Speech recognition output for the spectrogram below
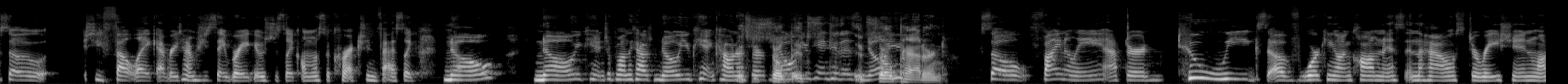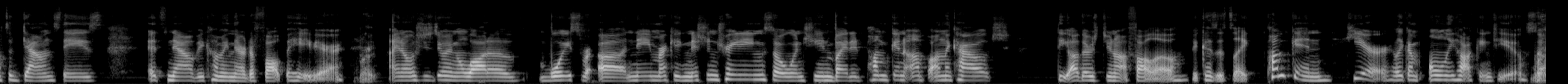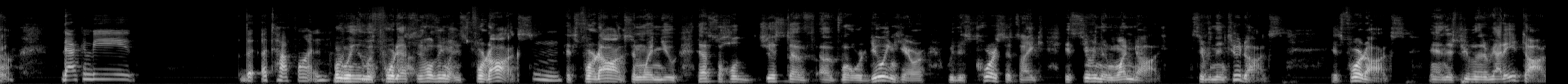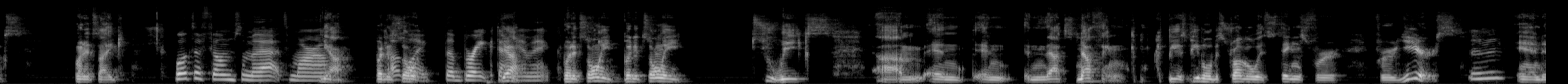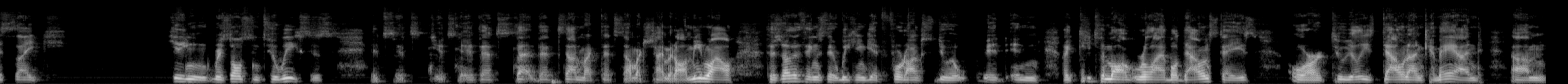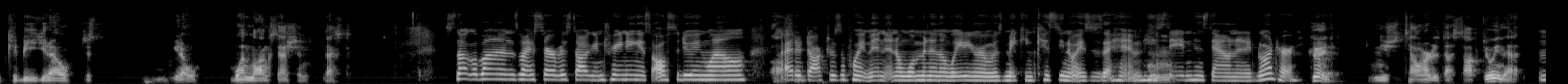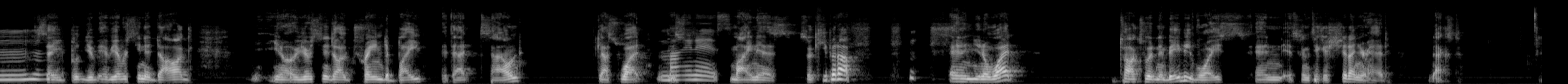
So she felt like every time she say break, it was just like almost a correction fest. Like, no, no, you can't jump on the couch. No, you can't counter surf. so- no, you can't do this. It's no, so you patterned. so finally, after two weeks of working on calmness in the house, duration, lots of downstays, it's now becoming their default behavior. Right. I know she's doing a lot of voice uh, name recognition training. So when she invited Pumpkin up on the couch, the others do not follow because it's like Pumpkin here. Like I'm only talking to you. So Right. that can be the, a tough one. But when with four, that's the whole thing. It's four dogs. Mhm. It's four dogs. And when you, that's the whole gist of, of what we're doing here with this course. It's like, it's different than one dog. It's different than two dogs. It's four dogs. And there's people that have got eight dogs. But it's like, We'll have to film some of that tomorrow. yeah, but it's only, like the break Yeah. dynamic. but it's only but it's only two weeks um and and and that's nothing because people have struggled with things for for years. Hmm and it's like getting results in two weeks is it's it's it's it, that's not that's not much that's not much time at all. Meanwhile there's other things that we can get four dogs to do it in like teach them all reliable downstays or to at least down on command um could be you know just you know one long session. Next Snuggle Buns, my service dog in training, is also doing well. I had a doctor's appointment, and a woman in the waiting room was making kissy noises at him. He Mhm. stayed in his down and ignored her. good and you should tell her to stop doing that Mhm. say have you ever seen a dog you know have you ever seen a dog trained to bite at that sound guess what Mine is. mine is so keep it up and you know what talk to it in a baby voice and it's going to take a shit on your head next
